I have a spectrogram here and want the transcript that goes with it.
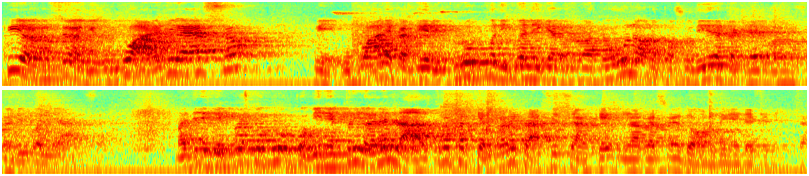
Qui ho una nozione di uguale e diverso, quindi uguale per dire il gruppo di quelli che hanno trovato 1, lo posso dire perché ho una nozione di uguaglianza ma dire che questo gruppo viene prima dell'altro perché tra le classi c'è anche una relazione d'ordine definita,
